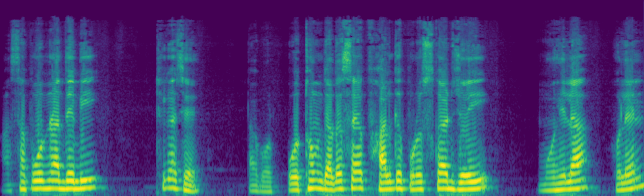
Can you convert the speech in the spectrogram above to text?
আশাপূর্ণা দেবী। ঠিক আছে? তারপর প্রথম দাদাসাহেব ফালকে পুরস্কার জয়ী মহিলা হলেন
